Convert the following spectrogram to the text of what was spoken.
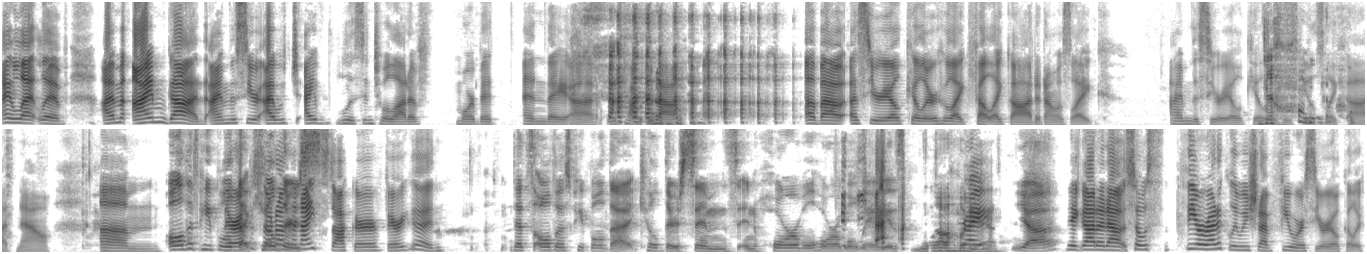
I let live. I'm I'm God. I'm the serial. I I listened to a lot of morbid, and they uh were talking about about a serial killer who like felt like God, and I was like, I'm the serial killer who feels like no. God now. Um, all the people their that episode killed on their the Night Stalker, very good. That's all those people that killed their sims in horrible horrible Yeah. ways Oh, Right? yeah. yeah They got it out. So theoretically, we should have fewer serial killers.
